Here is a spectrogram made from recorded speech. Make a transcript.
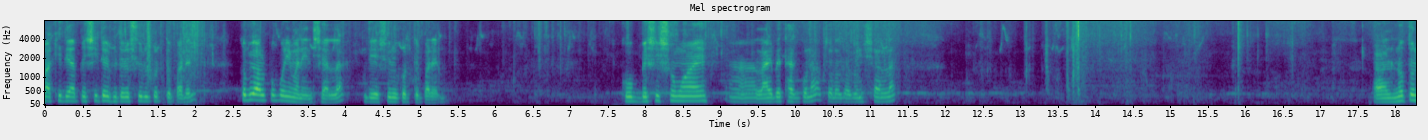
পাখি দিয়ে আপনি শীতের ভিতরে শুরু করতে পারেন। খুবই অল্প পরিমাণে, ইনশাল্লাহ, দিয়ে শুরু করতে পারেন। খুব বেশি সময় লাইভে থাকব না, চলে যাব, ইনশাল্লাহ। নতুন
